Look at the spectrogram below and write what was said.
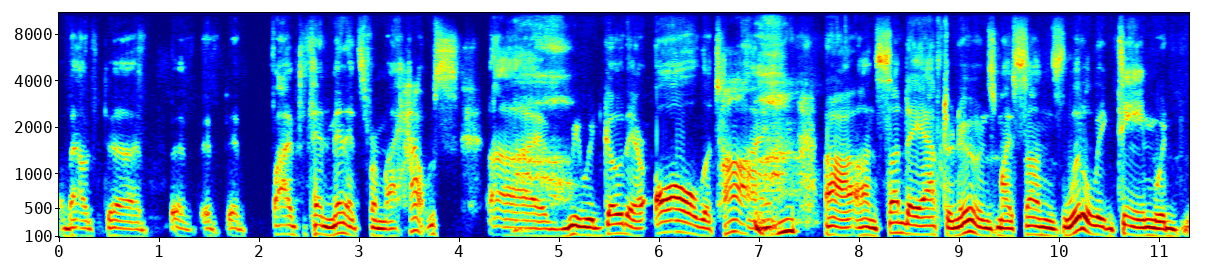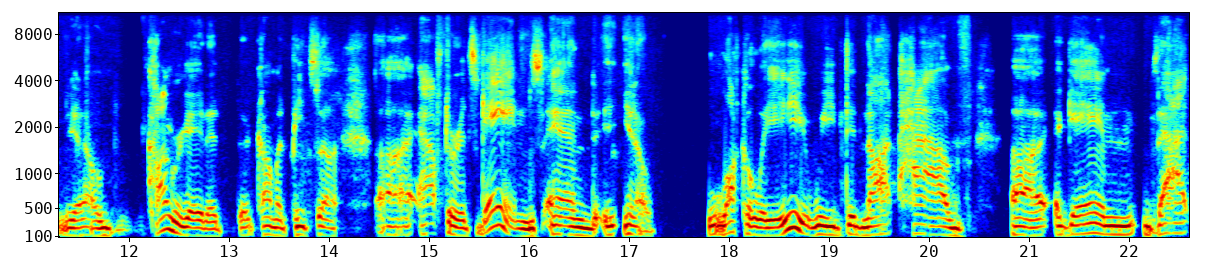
about uh, uh, uh, five to 10 minutes from my house. we would go there all the time on Sunday afternoons. My son's little league team would, you know, congregate at Comet Pizza after its games. And, you know, luckily we did not have uh, a game that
